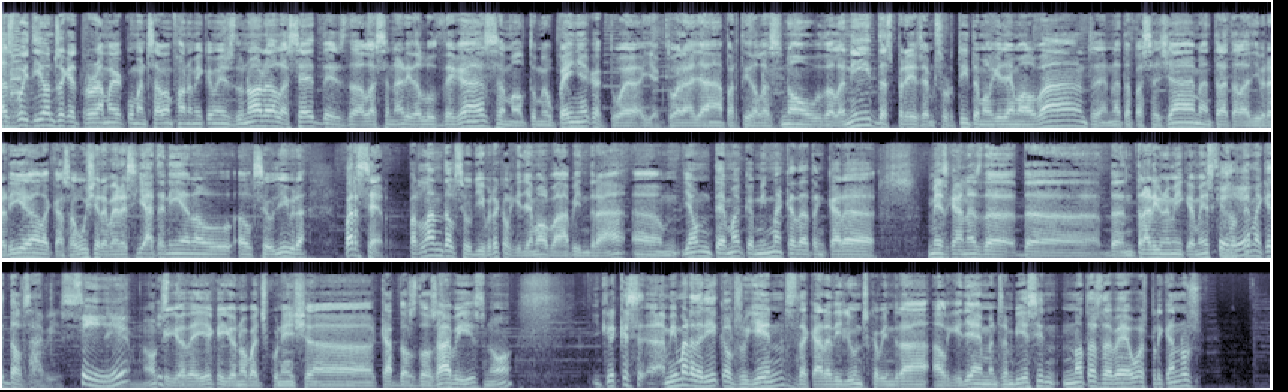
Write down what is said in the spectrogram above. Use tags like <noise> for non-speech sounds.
Les 8 i 11, aquest programa que començava fa una mica més d'una hora, a les 7, des de l'escenari de Luz de Gas, amb el Tomeu Penya, que actua, i actuarà allà a partir de les 9 de la nit. Després hem sortit amb el Guillem Albà, ens hem anat a passejar, hem entrat a la llibreria, a la Casa Usher, a veure si ja tenien el, el seu llibre. Per cert, parlant del seu llibre, que el Guillem Albà vindrà, eh, hi ha un tema que a mi m'ha quedat encara més ganes d'entrar-hi de, de, una mica més, que Sí. és el tema aquest dels avis. Sí. Diguem, no? Que jo deia que jo no vaig conèixer cap dels dos avis, no? I crec que a mi m'agradaria que els oients, de cara a dilluns que vindrà el Guillem, ens enviessin notes de veu explicant-nos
